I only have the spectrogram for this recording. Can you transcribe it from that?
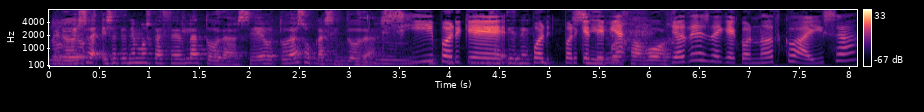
Pero Esa, esa tenemos que hacerla todas, ¿eh? O todas o casi todas. Sí, porque, porque tenía... Yo desde que conozco a Isa,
